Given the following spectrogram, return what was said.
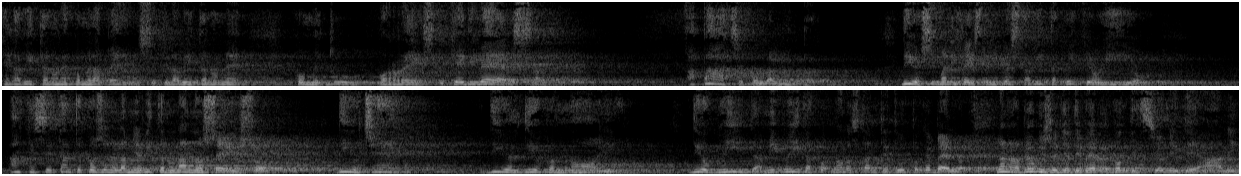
che la vita non è come la pensi, che la vita non è come tu vorresti, che è diversa. Fa pace con la vita. Dio si manifesta in questa vita qui che ho io. Anche se tante cose nella mia vita non hanno senso, Dio c'è. Dio è il Dio con noi. Dio guida, mi guida nonostante tutto, che bello. Noi non abbiamo bisogno di avere condizioni ideali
